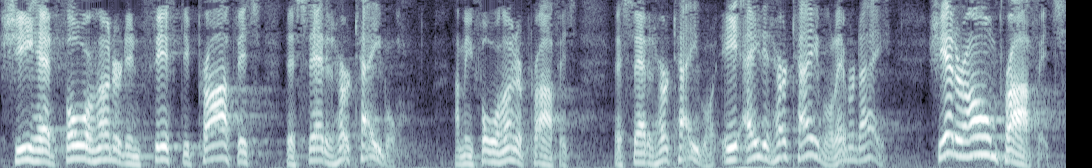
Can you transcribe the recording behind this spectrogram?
she had 450 prophets that sat at her table. I mean, 400 prophets that sat at her table, ate at her table every day. She had her own prophets.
